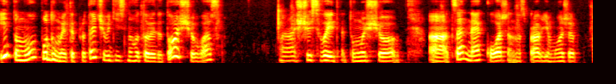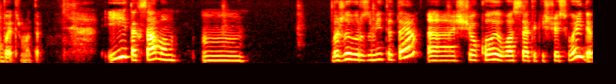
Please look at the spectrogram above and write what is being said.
І тому подумайте про те, чи ви дійсно готові до того, що у вас щось вийде, тому що це не кожен насправді може витримати. І так само важливо розуміти те, е, що коли у вас все-таки щось вийде,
